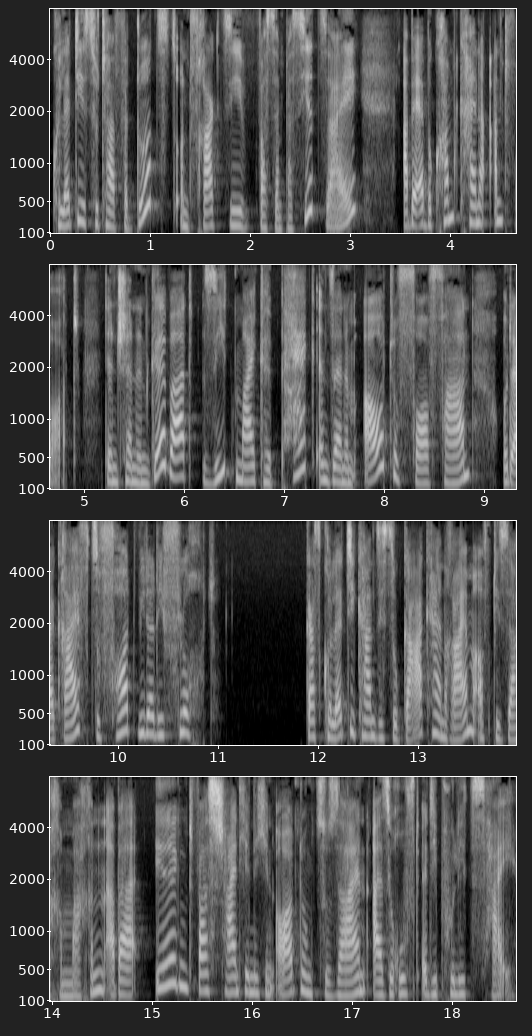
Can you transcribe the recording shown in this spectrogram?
Coletti ist total verdutzt und fragt sie, was denn passiert sei, aber er bekommt keine Antwort. Denn Shannon Gilbert sieht Michael Peck in seinem Auto vorfahren und ergreift sofort wieder die Flucht. Gascoletti kann sich so gar keinen Reim auf die Sache machen, aber irgendwas scheint hier nicht in Ordnung zu sein, also ruft er die Polizei.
